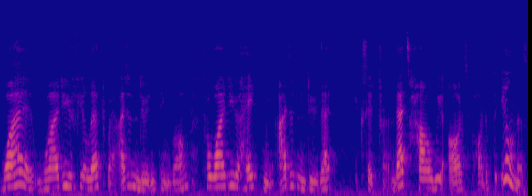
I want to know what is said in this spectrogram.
why, why do you feel that way? I didn't do anything wrong. So why do you hate me? I didn't do that, etc. That's how we are. It's part of the illness.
